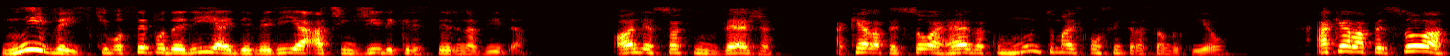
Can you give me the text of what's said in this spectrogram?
Níveis que você poderia e deveria atingir e crescer na vida. Olha só que inveja. Aquela pessoa reza com muito mais concentração do que eu aquela pessoa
